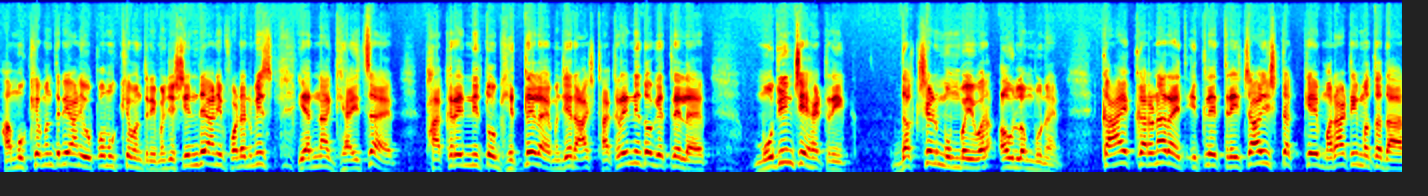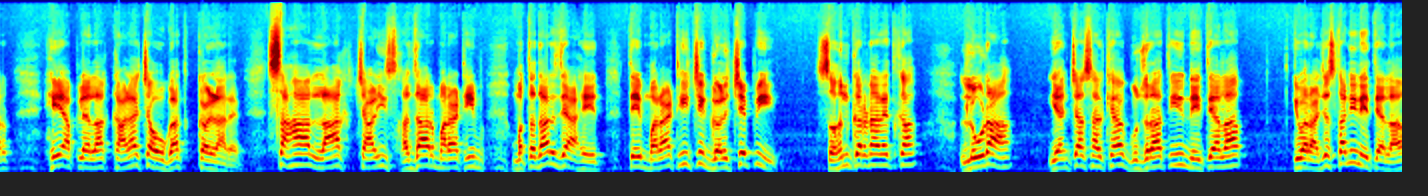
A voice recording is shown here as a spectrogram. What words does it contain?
हा मुख्यमंत्री आणि उपमुख्यमंत्री म्हणजे शिंदे आणि फडणवीस यांना घ्यायचा आहे ठाकरेंनी तो घेतलेला आहे म्हणजे राज ठाकरेंनी तो घेतलेला आहे मोदींची हॅट्रिक दक्षिण मुंबईवर अवलंबून आहे. काय करणार आहेत? इथले त्रेचाळीस टक्के मराठी मतदार हे आपल्याला काळाच्या ओघात कळणार आहे. सहा लाख चाळीस हजार मराठी मतदार जे आहेत ते मराठीची गळचेपी सहन करणार आहेत का? लोढा यांच्यासारख्या गुजराती नेत्याला किंवा राजस्थानी नेत्याला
